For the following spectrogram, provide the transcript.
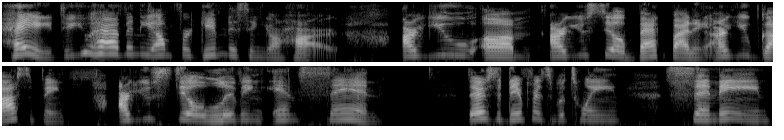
hey, do you have any unforgiveness in your heart? Are you um are you still backbiting? Are you gossiping? Are you still living in sin? There's a difference between sinning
